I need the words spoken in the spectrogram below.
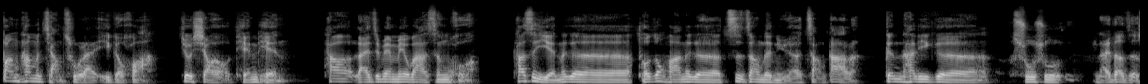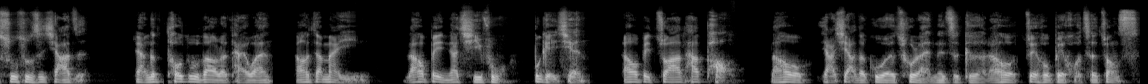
帮他们讲出来一个话。就小甜甜，她来这边没有办法生活，她是演那个陶中华那个智障的女儿长大了，跟她的一个叔叔来到这，叔叔是瞎子，两个偷渡到了台湾，然后在卖淫，然后被人家欺负，不给钱，然后被抓，他跑，然后亚细亚的孤儿出来那只歌，然后最后被火车撞死，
